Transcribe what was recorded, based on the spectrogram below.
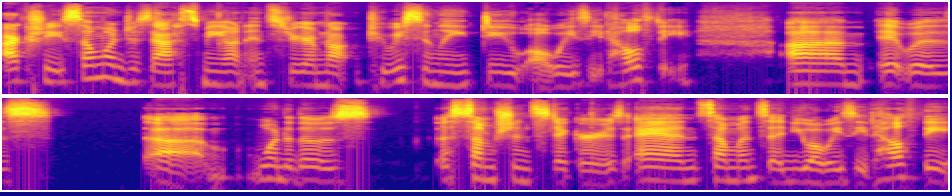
actually someone just asked me on Instagram not too recently do you always eat healthy um, it was um, one of those assumption stickers and someone said you always eat healthy.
